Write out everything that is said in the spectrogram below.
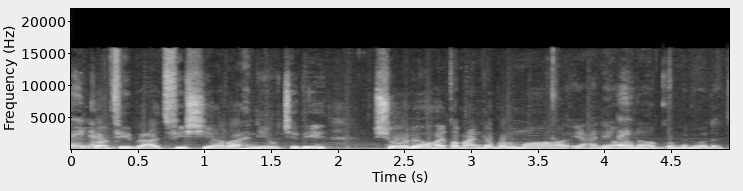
أي نعم. كان في بعد في شيره هني وكذي. شولوه هاي طبعا قبل ما يعني أي. أنا أكون من ولد.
